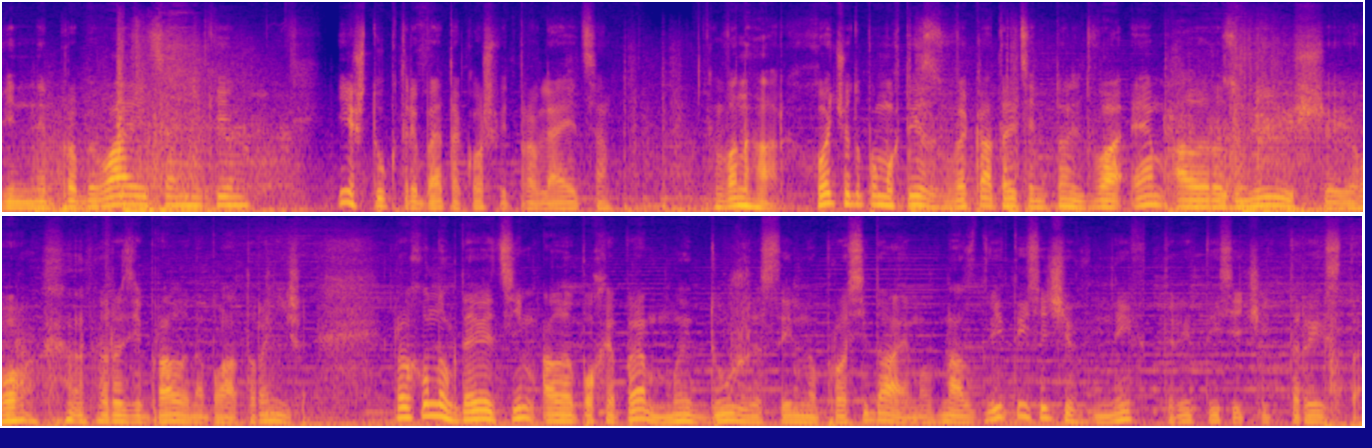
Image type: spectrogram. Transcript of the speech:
він не пробивається ніким. І штук 3Б також відправляється в ангар. Хочу допомогти з ВК-3002М, але розумію, що його розібрали набагато раніше. Рахунок 9-7, але по ХП ми дуже сильно просідаємо. В нас 2000, в них 3300.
